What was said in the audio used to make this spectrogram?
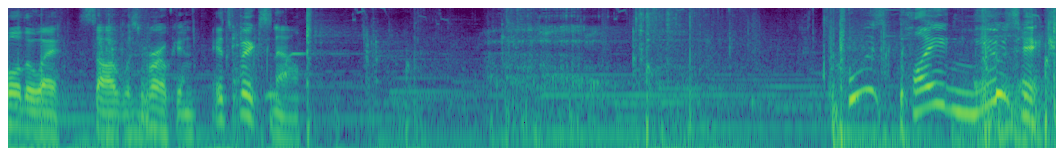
Pulled away. Saw it was broken. It's fixed now. Who's playing music?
